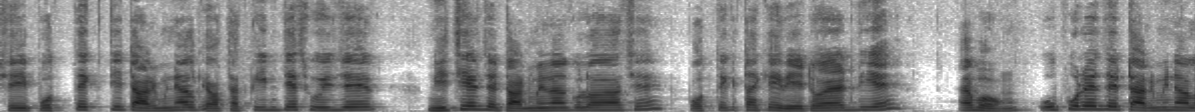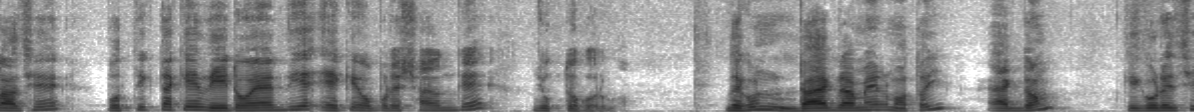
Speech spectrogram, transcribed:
সেই প্রত্যেকটি টার্মিনালকে, অর্থাৎ তিনটে সুইচের নিচের যে টার্মিনালগুলো আছে, প্রত্যেকটাকে রেড ওয়্যার দিয়ে এবং উপরে যে টার্মিনাল আছে, প্রত্যেকটাকে রেড ওয়্যার দিয়ে একে অপরের সঙ্গে যুক্ত করব। দেখুন, ডায়াগ্রামের মতোই একদম কী করেছি,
